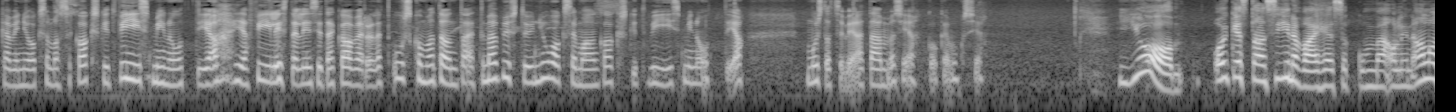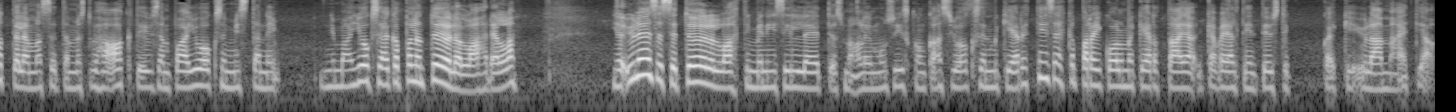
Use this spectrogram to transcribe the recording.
kävin juoksemassa 25 minuuttia ja fiilistelin sitä kaverille, että uskomatonta, että mä pystyin juoksemaan 25 minuuttia. Muistatko vielä tämmöisiä kokemuksia? Joo, oikeastaan siinä vaiheessa, kun mä olin aloittelemassa tämmöistä vähän aktiivisempaa juoksemista, niin, niin mä juoksin aika paljon Töölönlahdella. Ja yleensä se Töölönlahti meni silleen, että jos mä olin mun siskon kanssa juoksen, me kierrettiin se ehkä pari-kolme kertaa ja käveltiin tietysti kaikki ylämäet ja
